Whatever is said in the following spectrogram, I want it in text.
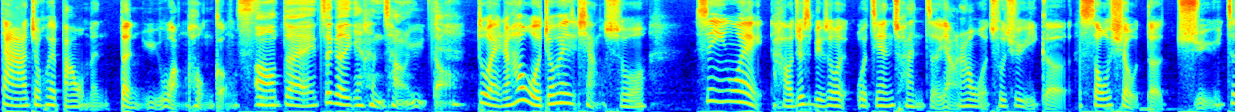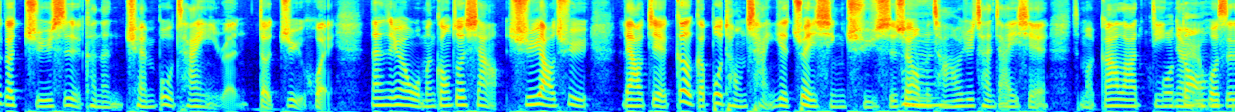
大家就会把我们等于网红公司。哦，对，这个也很常遇到。对，然后我就会想说，是因为好，就是比如说我我今天穿这样，然后我出去一个 social 的局，这个局是可能全部餐饮人的聚会，但是因为我们工作上需要去了解各个不同产业最新趋势，所以我们嗯常常会去参加一些什么 gala dinner 或是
